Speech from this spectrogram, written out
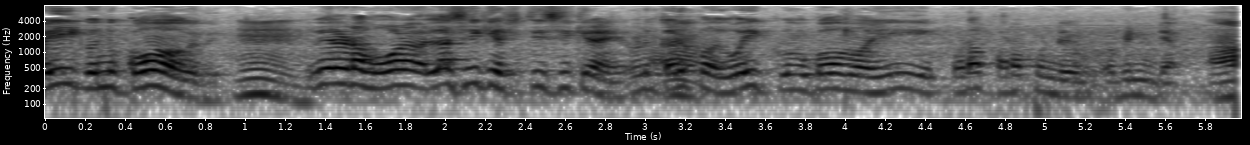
ஒய்க்கு வந்து கோவம் ஆகுது. ஓ எல்லாம் சீக்கிர சுத்தி சீக்கிரம் உனக்கு கடுப்பாது ஒய்க்கு கோவம் ஆகி போடா பரப்புண்டு அப்படின்ட்டான்.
